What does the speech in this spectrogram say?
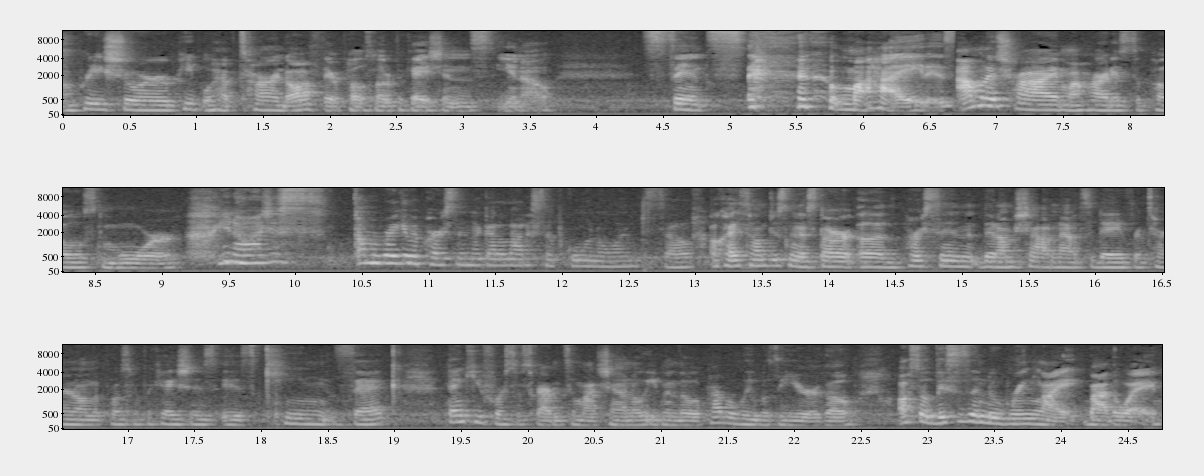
I'm pretty sure people have turned off their post notifications, you know, since my hiatus. I'm gonna try my hardest to post more. You know, I just, I'm a regular person. I got a lot of stuff going on. So, okay, so I'm just gonna start. Uh, the person that I'm shouting out today for turning on the post notifications is King Zach. Thank you for subscribing to my channel, even though it probably was a year ago. Also, this is a new ring light, by the way.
